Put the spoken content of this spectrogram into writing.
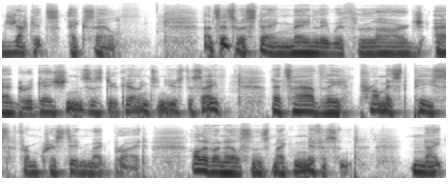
Jackets XL. And since we're staying mainly with large aggregations, as Duke Ellington used to say, let's have the promised piece from Christian McBride, Oliver Nelson's magnificent Night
